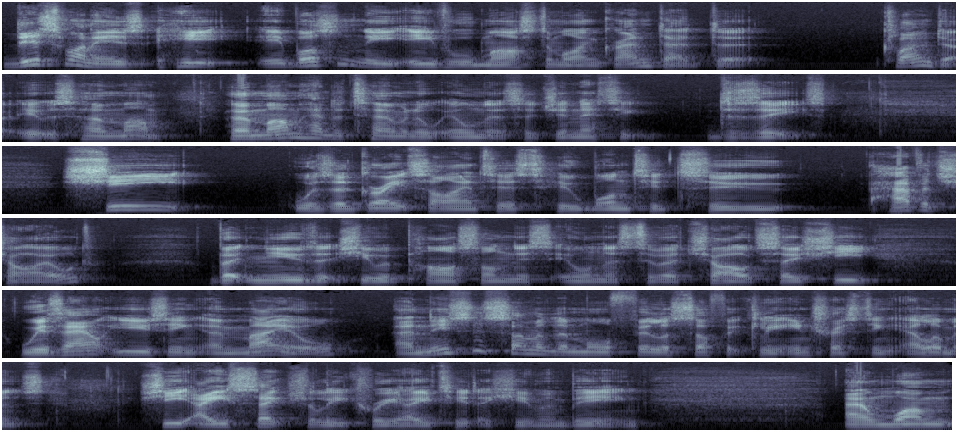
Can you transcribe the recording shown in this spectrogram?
This one is he. It wasn't the evil mastermind granddad that cloned her. It was her mum. Her mum had a terminal illness, a genetic disease. She was a great scientist who wanted to have a child, but knew that she would pass on this illness to her child. So she without using a male, and this is some of the more philosophically interesting elements, she asexually created a human being and one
